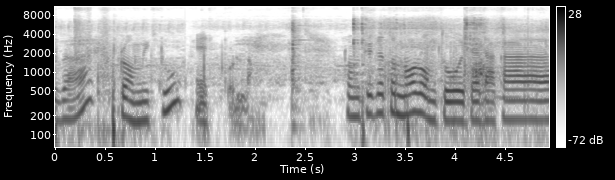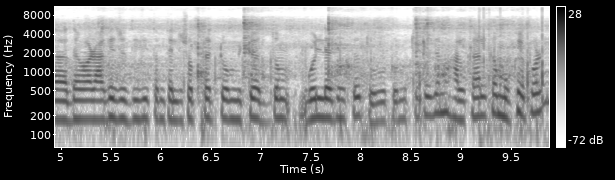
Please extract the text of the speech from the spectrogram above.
এবার টমেটো অ্যাড করলাম। টমেটোটা তো নরম, তো এটা ঢাকা দেওয়ার আগে যদি দিতাম, তাহলে সবটা টমেটো একদম গলিয়া যেত, তো টমেটোটা যেন হালকা হালকা মুখে পড়ে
